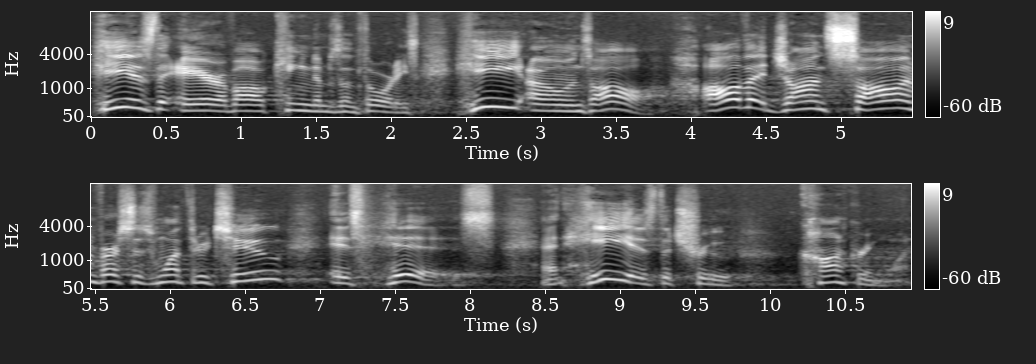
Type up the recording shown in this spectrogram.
He is the heir of all kingdoms and authorities. He owns all. All that John saw in verses 1 through 2 is His, and He is the true conquering one.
